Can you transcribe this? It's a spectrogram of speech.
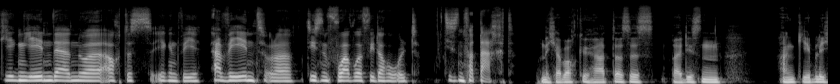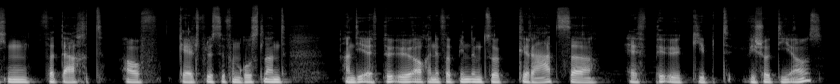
gegen jeden, der nur auch das irgendwie erwähnt oder diesen Vorwurf wiederholt, diesen Verdacht. Und ich habe auch gehört, dass es bei diesem angeblichen Verdacht auf Geldflüsse von Russland an die FPÖ auch eine Verbindung zur Grazer FPÖ gibt. Wie schaut die aus?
